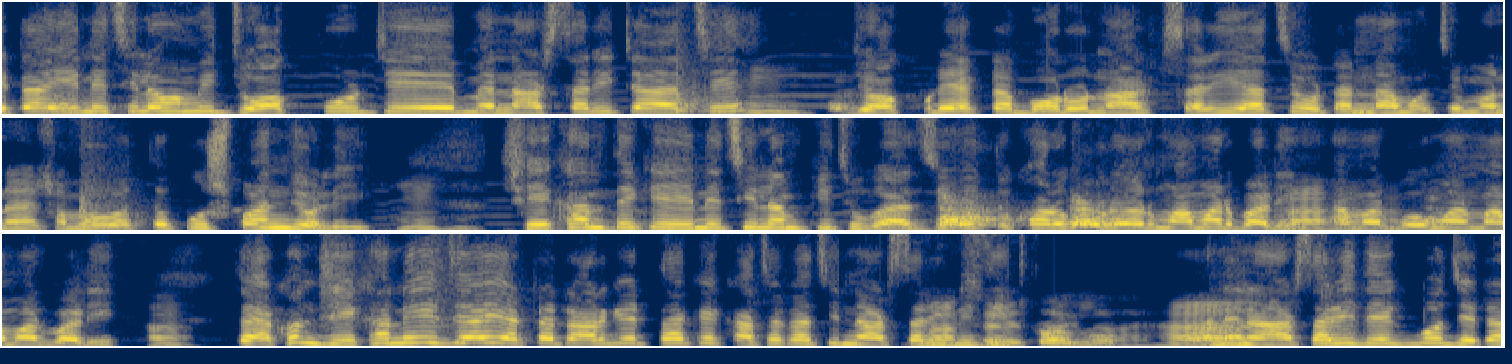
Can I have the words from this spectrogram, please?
এটা এনেছিলাম আমি জগপুর যে নার্সারিটা আছে জগপুরে একটা বড় নার্সারি আছে ওটার নাম হচ্ছে মনে হয় সম্ভবত পুষ্পাঞ্জলি। সেখান থেকে এনেছিলাম কিছু গাছ যেহেতু খড়গপুরে ওর মামার বাড়ি হ্যাঁ, হ্যাঁ, আমার হ্যাঁ। বৌমার মামার বাড়ি। তো এখন যেখানেই যাই একটা টার্গেট থাকে কাছাকাছি নার্সারি ভিজিট করব। মানে নার্সারি দেখব যেটা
